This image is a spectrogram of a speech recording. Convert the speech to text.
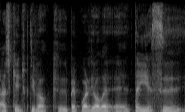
acho que é indiscutível que Pep Guardiola tem esse,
